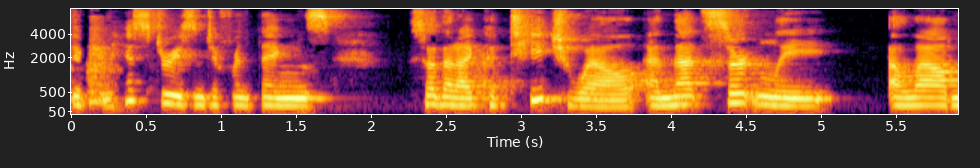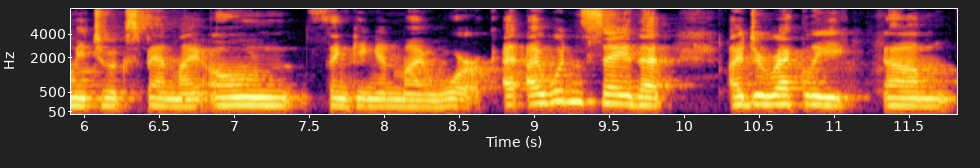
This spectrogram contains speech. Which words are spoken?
different histories and different things, so that I could teach well, and that certainly allowed me to expand my own thinking and my work. I, I wouldn't say that I directly um,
